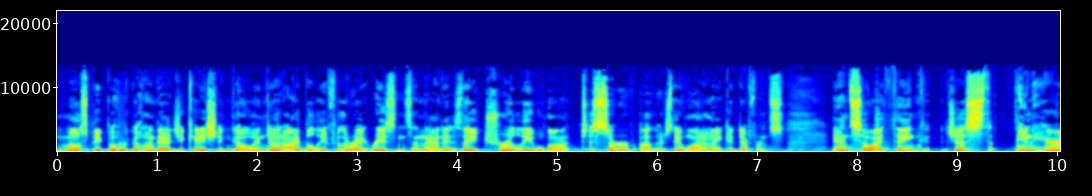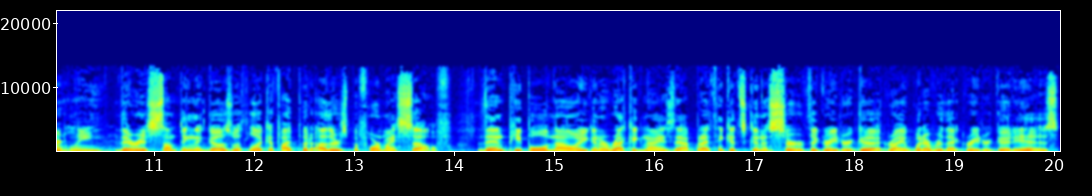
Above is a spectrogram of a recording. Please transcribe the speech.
Most people who go into education go into it, I believe, for the right reasons, and that is they truly want to serve others. They want to make a difference. And so I think just inherently there is something that goes with look, if I put others before myself, then people not only are going to recognize that, but I think it's going to serve the greater good, right? Whatever that greater good is.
